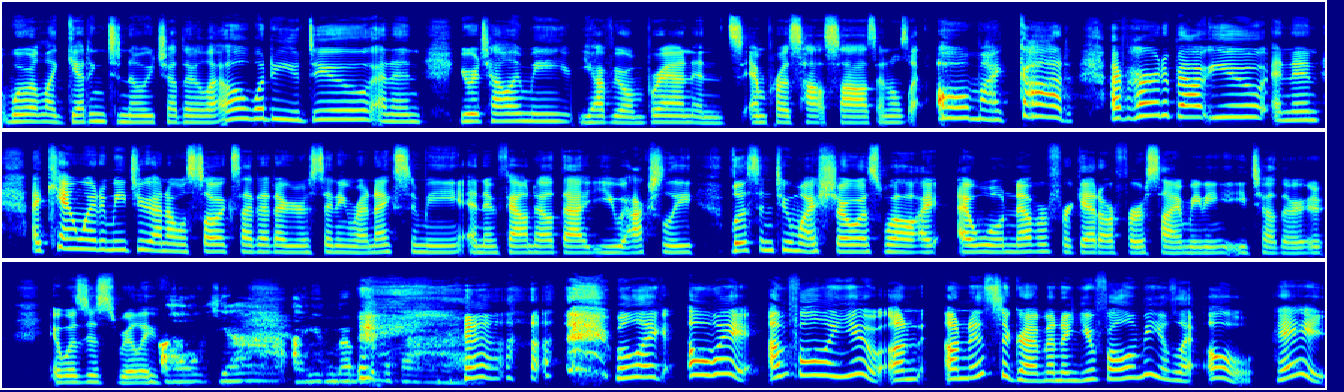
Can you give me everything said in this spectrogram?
we were like getting to know each other, like, oh, what do you do? And then you were telling me you have your own brand and it's Empress Hot Sauce. And I was like, oh my God, I've heard about you. And then I can't wait to meet you. And I was so excited that you were sitting right next to me. And then found out that you actually listened to my show as well. I, I will never forget our first time meeting each other. It, it was just really. Oh, yeah. I remember that. well, like, oh wait, I'm following you on on Instagram, and then you follow me. I was like, oh, hey.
